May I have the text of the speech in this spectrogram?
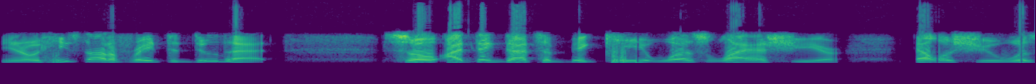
You know, he's not afraid to do that. So I think that's a big key. It was last year. LSU was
